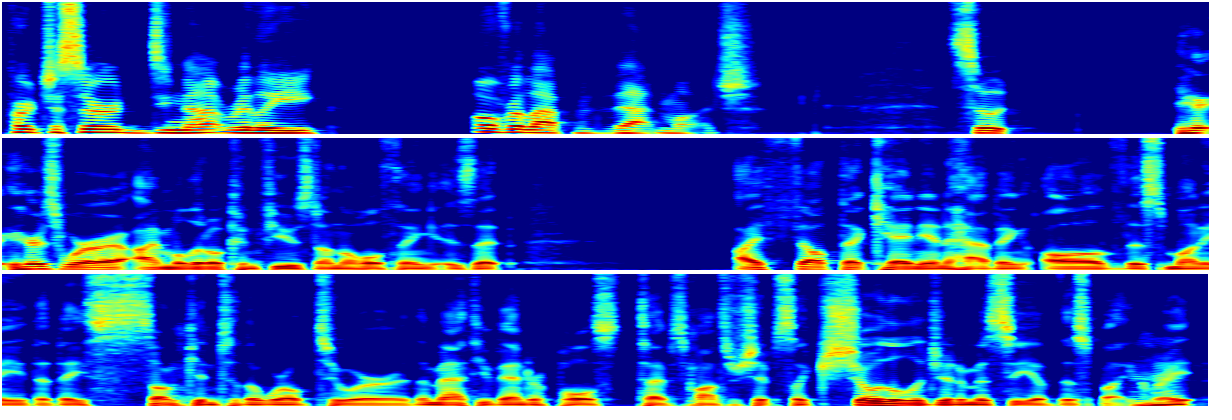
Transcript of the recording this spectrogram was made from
purchaser do not really overlap that much. So here, here's where I'm a little confused on the whole thing is that I felt that Canyon having all of this money that they sunk into the world tour, the Mathieu van der Poel's type sponsorships, like show the legitimacy of this bike, mm-hmm. right?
